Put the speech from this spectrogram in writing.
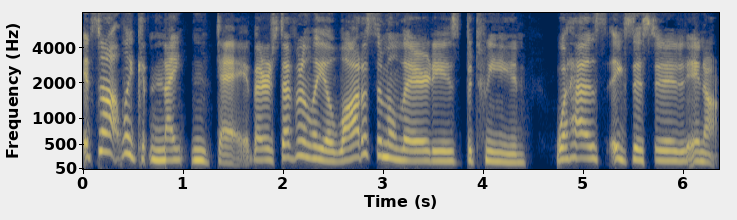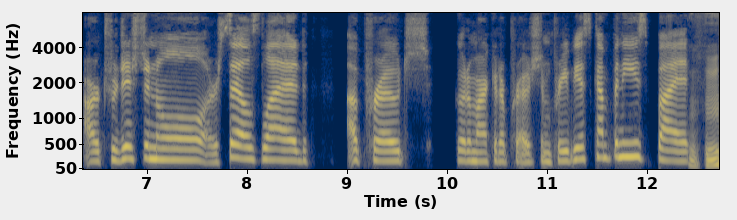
it's not like night and day. There's definitely a lot of similarities between what has existed in our traditional or sales led approach go to market approach in previous companies, but mm-hmm.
